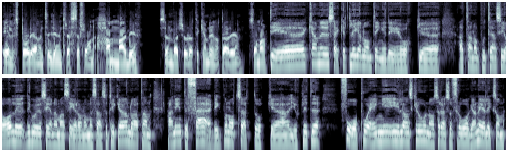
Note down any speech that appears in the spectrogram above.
Elfsborg, även tidigare intresse från Hammarby. Sundberg, tror du att det kan bli något där i sommar? Det kan ju säkert ligga någonting i det och eh, att han har potential, det, det, går ju att se när man ser honom. Men sen så tycker jag ändå att han, han är inte färdig på något sätt och eh, har gjort lite få poäng i Landskrona och sådär. Så frågan är liksom,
